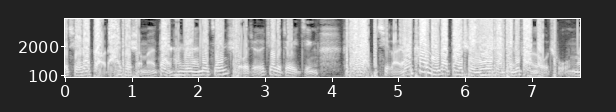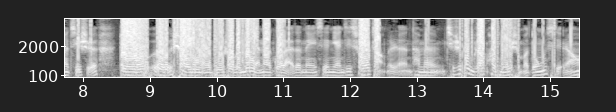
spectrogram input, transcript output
尤其是在表达一些什么，但是他仍然在坚持。我觉得这个就已经非常了不起了。然后他能在电视荧幕上频繁露出，那其实对于呃上一年，比如说文革年代过来的那些年纪稍长的人，他们其实并不知道跨性别是什么。东西，然后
